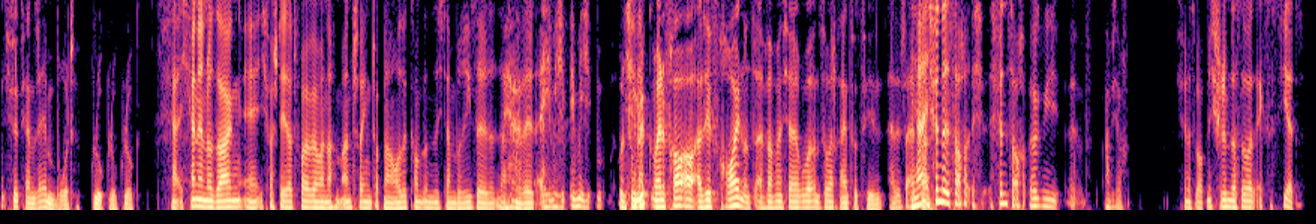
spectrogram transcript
Ich sitze ja im selben Boot. Gluck, gluck, gluck. Ja, ich kann ja nur sagen, ey, ich verstehe das voll, wenn man nach einem anstrengenden Job nach Hause kommt und sich dann berieseln lassen will. ey, mich, mich, und zum Glück meine Frau auch. Also wir freuen uns einfach manchmal darüber, uns sowas reinzuziehen. Alles einfach. Ja, ich finde es auch, ich finde es auch irgendwie, äh, habe ich auch, ich finde es überhaupt nicht schlimm, dass sowas existiert.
